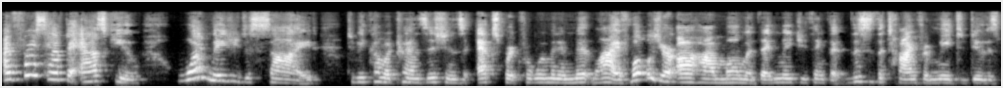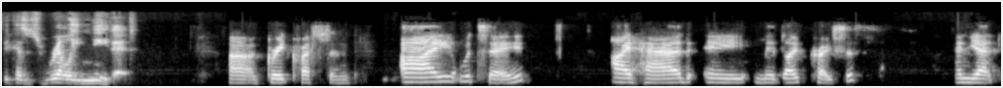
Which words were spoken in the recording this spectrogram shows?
I first have to ask you, what made you decide to become a transitions expert for women in midlife? What was your aha moment that made you think that this is the time for me to do this because it's really needed? Uh, great question. I would say I had a midlife crisis, and yet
